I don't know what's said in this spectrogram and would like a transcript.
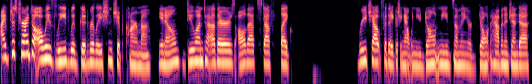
I've just tried to always lead with good relationship karma, you know, do unto others, all that stuff like reach out for the reaching out when you don't need something or don't have an agenda.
